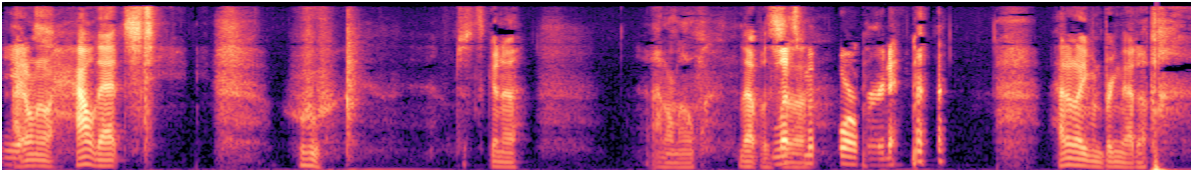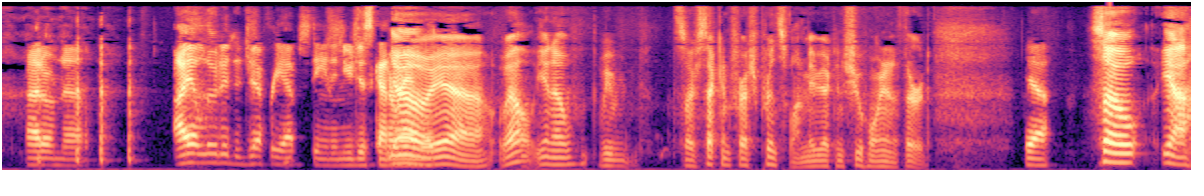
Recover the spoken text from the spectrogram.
I don't know how that's. Whew. Just gonna. I don't know. That was. Let's uh, move forward. How did I even bring that up? I don't know. I alluded to Jeffrey Epstein, and you just kind of oh yeah. Well, you know, we. It's our second Fresh Prince one. Maybe I can shoehorn in a third. Yeah. So yeah,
